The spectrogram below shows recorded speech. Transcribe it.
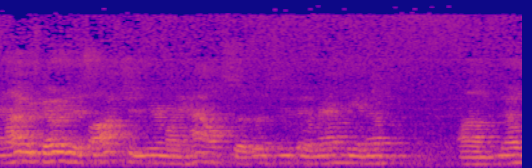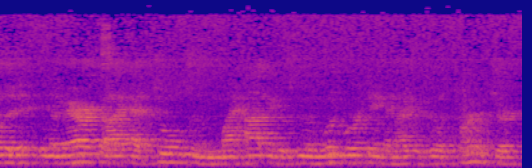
And I would go to this auction near my house. So those who've been around me enough um, know that in America I had tools and my hobby was doing woodworking and I would build furniture.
